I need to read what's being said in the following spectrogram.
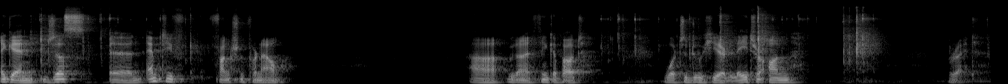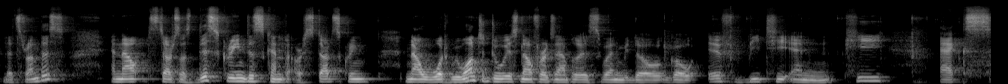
Again, just an empty function for now. Uh, we're going to think about what to do here later on. Right, let's run this. And now it starts us this screen, this is kind of our start screen. Now what we want to do is now, for example, is when we do go if btnp x,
